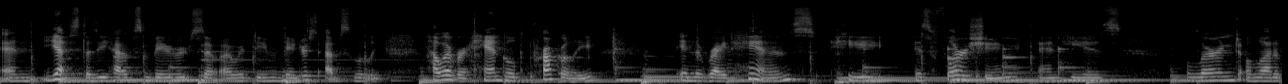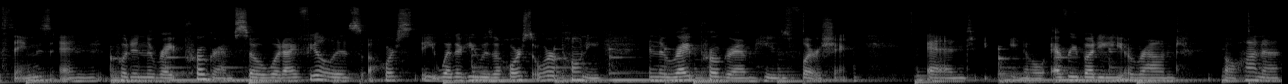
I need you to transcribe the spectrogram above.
and yes does he have some behaviors that i would deem dangerous absolutely however handled properly in the right hands, he is flourishing and he is learned a lot of things and put in the right program. So what I feel is a horse, whether he was a horse or a pony, in the right program, he's flourishing. And you know, everybody around Ohana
